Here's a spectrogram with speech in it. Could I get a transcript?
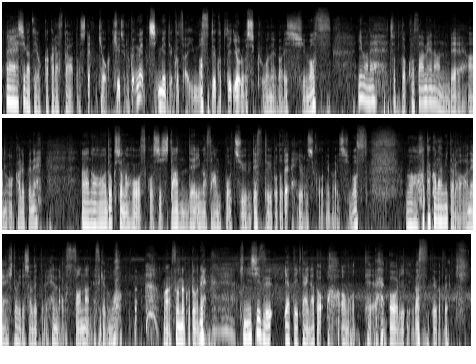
えー、4月4日からスタートして、今日が96日目でございます。ということで、よろしくお願いします。今ね、ちょっと小雨なんで、あの軽くね、あの読書の方を少ししたんで、今散歩中ですということで、よろしくお願いします。まあ、旗から見たらね、一人で喋ってる変なおっさんなんですけども まあ、そんなことをね、気にしずやっていきたいなと 思っております。ということで、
